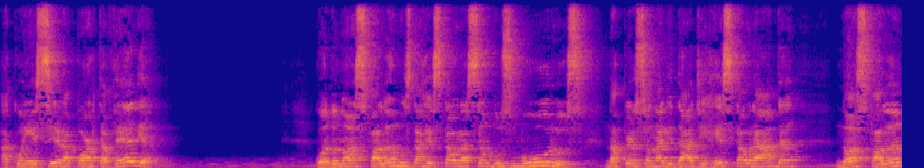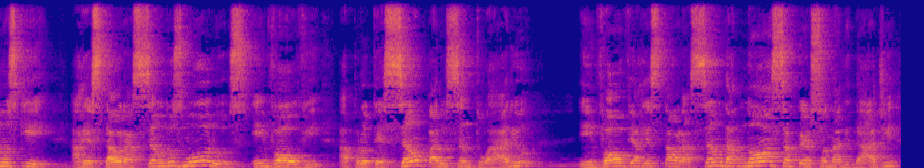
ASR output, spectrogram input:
a conhecer a porta velha? Quando nós falamos da restauração dos muros na personalidade restaurada, nós falamos que a restauração dos muros envolve a proteção para o santuário envolve a restauração da nossa personalidade.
